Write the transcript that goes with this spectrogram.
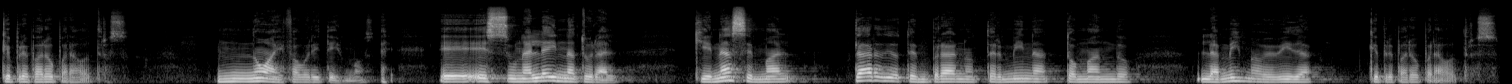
que preparó para otros. No hay favoritismos. Eh, es una ley natural. Quien hace mal, tarde o temprano termina tomando la misma bebida que preparó para otros.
